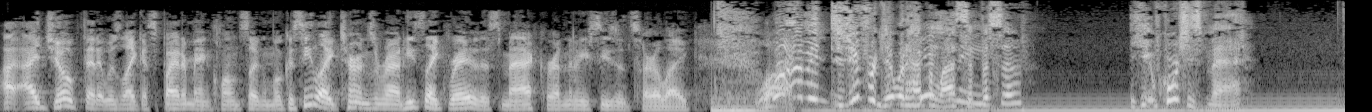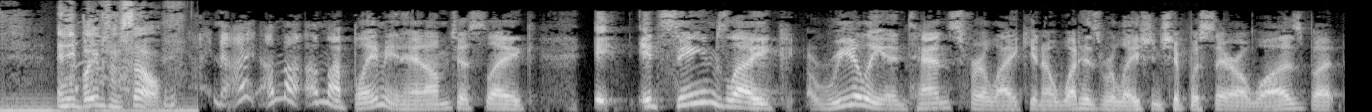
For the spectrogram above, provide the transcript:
I, I joke that it was like a Spider-Man clone sucking because he like turns around he's like ready to smack her and then he sees it's her like well, I mean, did you forget what happened last me. episode? He, of course, he's mad, and he blames himself. I, I'm not. I'm not blaming him. I'm just like it. It seems like really intense for like you know what his relationship with Sarah was, but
